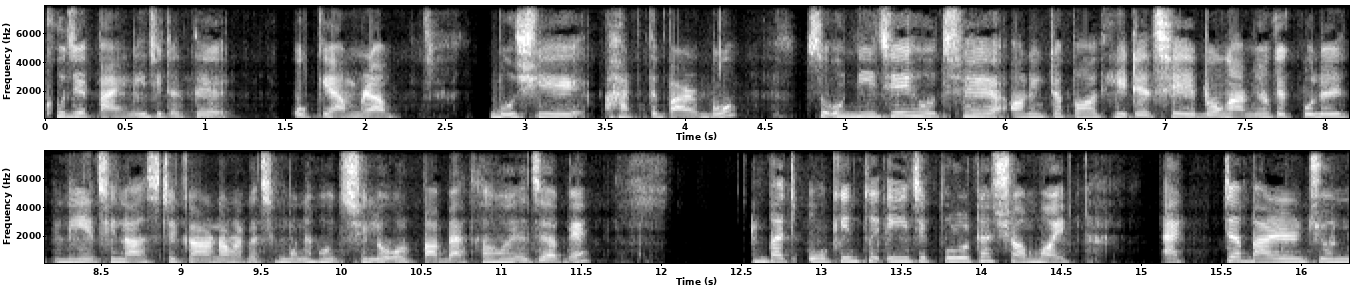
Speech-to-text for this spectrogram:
খুঁজে পাইনি যেটাতে ওকে আমরা বসিয়ে হাঁটতে পারব। সো ও নিজেই হচ্ছে অনেকটা পথ হেঁটেছে এবং আমি ওকে কোলে নিয়েছি লাস্টে কারণ আমার কাছে মনে হচ্ছিল ওর পা ব্যথা হয়ে যাবে। বাট ও কিন্তু এই যে পুরোটা সময় একটা বারের জন্য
